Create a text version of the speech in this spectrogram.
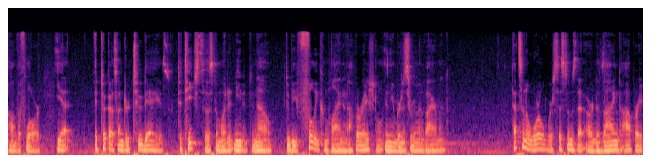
on the floor. Yet it took us under two days to teach the system what it needed to know to be fully compliant and operational in the emergency room environment. That's in a world where systems that are designed to operate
